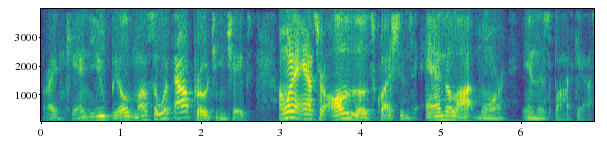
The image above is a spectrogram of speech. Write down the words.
Right? Can you build muscle without protein shakes? I want to answer all of those questions and a lot more in this podcast.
